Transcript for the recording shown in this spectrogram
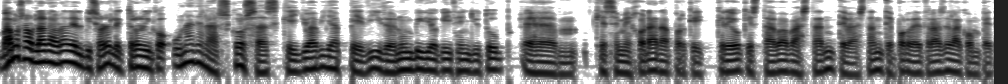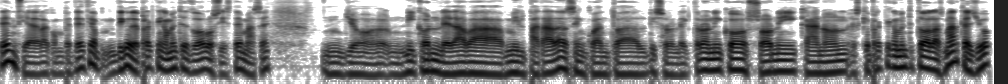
Vamos a hablar ahora del visor electrónico. Una de las cosas que yo había pedido en un vídeo que hice en YouTube eh, que se mejorara, porque creo que estaba bastante, bastante por detrás de la competencia, de la competencia, digo, de prácticamente todos los sistemas. ¿eh? Yo, Nikon le daba mil patadas en cuanto al visor electrónico, Sony, Canon, es que prácticamente todas las marcas. Yo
